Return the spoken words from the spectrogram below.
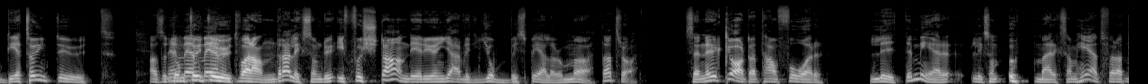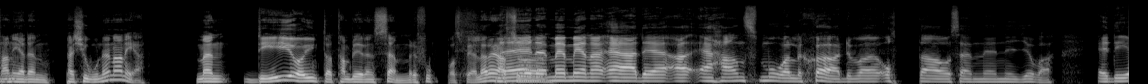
Det tar ju inte ut Alltså Nej, de tar men, inte men... ut varandra liksom. Du, I första hand är det ju en jävligt jobbig spelare att möta tror jag. Sen är det klart att han får lite mer liksom, uppmärksamhet för att mm. han är den personen han är. Men det gör ju inte att han blir en sämre fotbollsspelare. Nej, alltså... nej men jag menar, är, det, är hans målskörd, var åtta och sen eh, nio va? Är det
